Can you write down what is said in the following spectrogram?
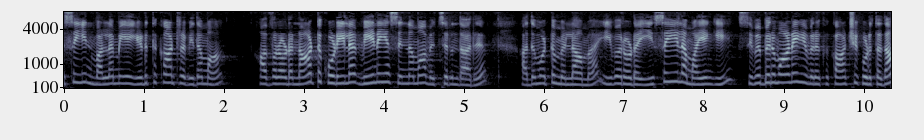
இசையின் வல்லமையை எடுத்துக்காட்டுற விதமாக அவரோட நாட்டுக்கொடியில் வீணையை சின்னமாக வச்சுருந்தாரு. அது மட்டும் இல்லாமல் இவரோட இசையில் மயங்கி சிவபெருமானே இவருக்கு காட்சி கொடுத்ததா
